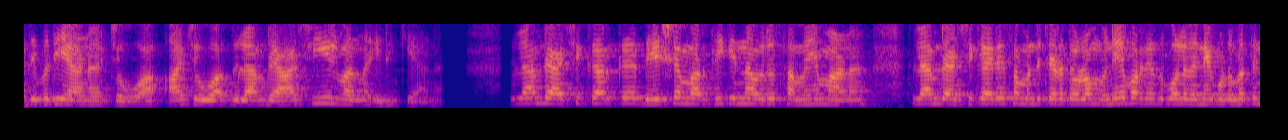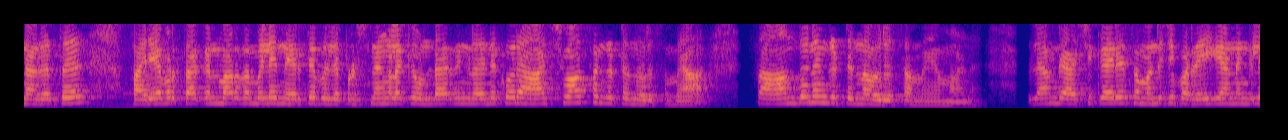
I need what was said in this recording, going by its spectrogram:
അധിപതിയാണ് ചൊവ്വ. ആ ചൊവ്വ തുലാം രാശിയിൽ വന്ന് ഇരിക്കുകയാണ്. തുലാം രാശിക്കാർക്ക് ദേഷ്യം വർദ്ധിക്കുന്ന ഒരു സമയമാണ്. തുലാം രാശിക്കാരെ സംബന്ധിച്ചിടത്തോളം മുന്നേ പറഞ്ഞതുപോലെ തന്നെ കുടുംബത്തിനകത്ത് ഭാര്യ ഭർത്താക്കന്മാർ തമ്മിൽ നേരത്തെ പല പ്രശ്നങ്ങളൊക്കെ ഉണ്ടായിരുന്നെങ്കിൽ അതിനൊക്കെ ഒരു ആശ്വാസം കിട്ടുന്ന ഒരു സമയമാണ് സാന്ത്വനം കിട്ടുന്ന ഒരു സമയമാണ്. തുലാം രാശിക്കാരെ സംബന്ധിച്ച് പറയുകയാണെങ്കിൽ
